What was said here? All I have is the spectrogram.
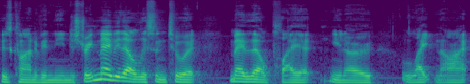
who's kind of in the industry. Maybe they'll listen to it. Maybe they'll play it, you know, late night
